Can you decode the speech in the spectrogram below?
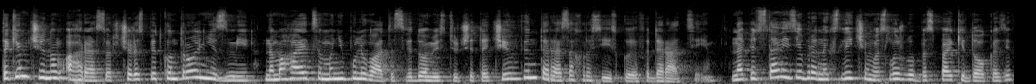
Таким чином, агресор через підконтрольні ЗМІ намагається маніпулювати свідомістю читачів в інтересах Російської Федерації. На підставі зібраних слідчими Служби безпеки доказів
